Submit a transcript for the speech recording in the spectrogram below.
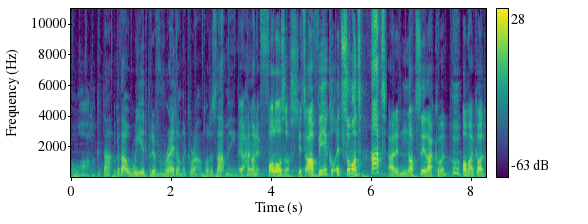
Oh, look at that. Look at that weird bit of red on the ground. What does that mean? Uh, hang on, it follows us. It's our vehicle. It's someone's hat. I did not see that coming. Oh my god.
